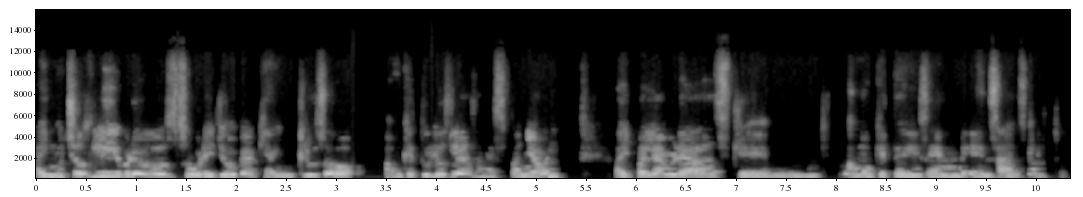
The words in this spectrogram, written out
hay muchos libros sobre yoga que incluso, aunque tú los leas en español, hay palabras que mm, como que te dicen en sánscrito.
